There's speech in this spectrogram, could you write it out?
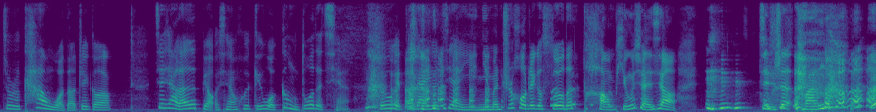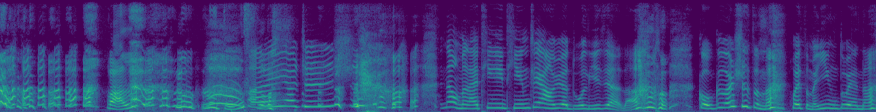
就是看我的这个接下来的表现会给我更多的钱，所以我给大家一个建议：你们之后这个所有的躺平选项 谨慎。完了，完了，路路堵死了。哎呀，真是。那我们来听一听这样阅读理解的狗哥是怎么会怎么应对呢？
